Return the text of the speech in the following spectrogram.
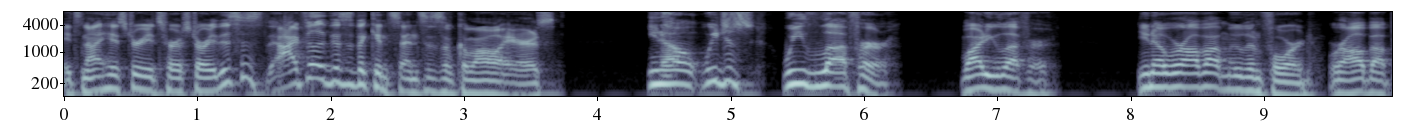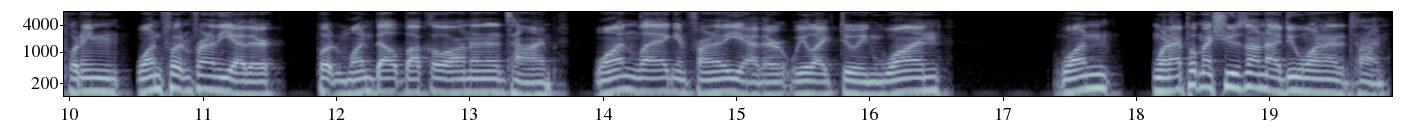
It's not history, it's her story. This is, I feel like this is the consensus of Kamala Harris. You know, we just, we love her. Why do you love her? You know, we're all about moving forward. We're all about putting one foot in front of the other, putting one belt buckle on at a time, one leg in front of the other. We like doing one, one. When I put my shoes on, I do one at a time.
